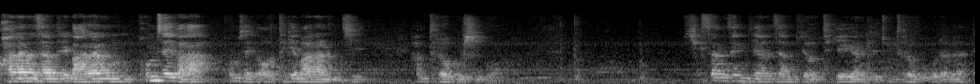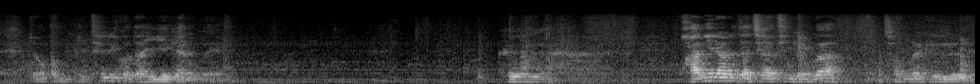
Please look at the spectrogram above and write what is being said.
관하는 사람들이 말하는 폼새가 폼새가 어떻게 말하는지 한번 들어보시고 식상생지하는 사람들이 어떻게 얘기하는지 좀 들어보고 그러면 조금 틀릴 거다 이 얘기하는 거예요. 그 관이라는 자체 같은 경우가 정말 그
